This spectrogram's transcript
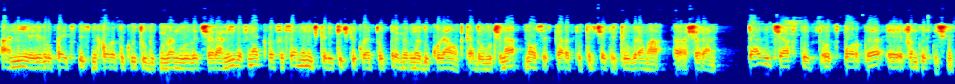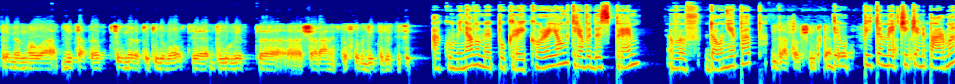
а ние, европейците, сме хората, които обикновено ловят шарани и в някаква съвсем маничка рекичка, която примерно е до коляно, така дълбочина, да се скарат по 3-4 кг шарани тази част от, от спорта е фантастична. Примерно, децата се умират от удоволствие да ловят а, шарани с родителите си. Ако минаваме покрай Корайонг, трябва да спрем в долния паб. Да, точно така. Да опитаме чикен парма.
